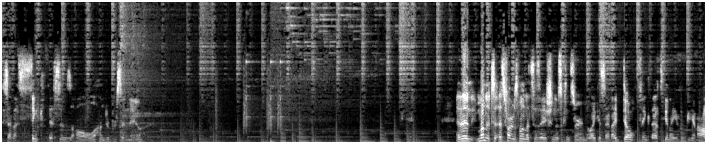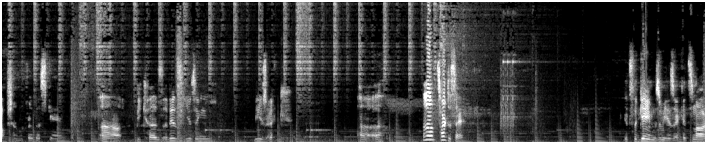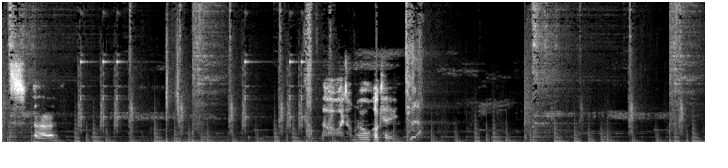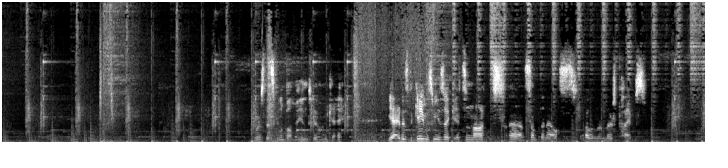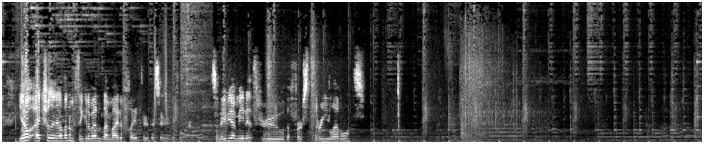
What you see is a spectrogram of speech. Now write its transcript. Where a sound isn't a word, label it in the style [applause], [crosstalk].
said, I think this is all 100% new. And then, as far as monetization is concerned, like I said, I don't think that's going to even be an option for this game. Uh, because it is using music. Uh, well, it's hard to say. It's the game's music, it's not uh, Oh, I don't know. okay. Where's this gonna bump me into? Okay. Yeah, it is the game's music, it's not uh, something else. Oh, and then there's pipes. You know, actually, now that I'm thinking about it, I might have played through this area before. So maybe I made it through the first three levels?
